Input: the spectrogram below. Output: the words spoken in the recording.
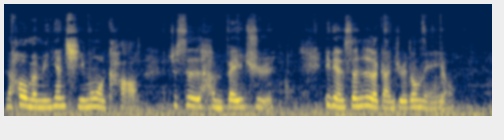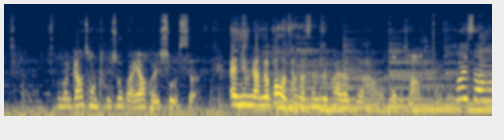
然后我们明天期末考，就是很悲剧，一点生日的感觉都没有。我们刚从图书馆要回宿舍，哎，你们两个帮我唱个生日快乐歌好了。我不唱。为什么？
